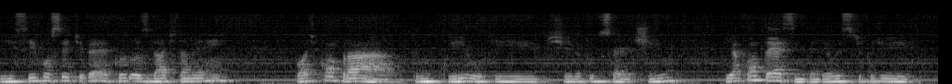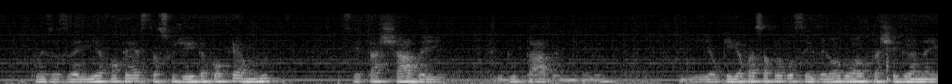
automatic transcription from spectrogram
E se você tiver curiosidade também, pode comprar tranquilo, que chega tudo certinho. E acontece, entendeu? Esse tipo de coisas aí acontece, tá sujeito a qualquer um ser taxado aí tributado, entendeu? E eu queria passar para vocês. Aí logo logo tá chegando aí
